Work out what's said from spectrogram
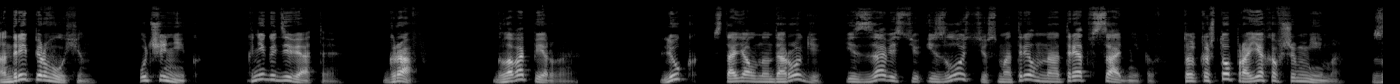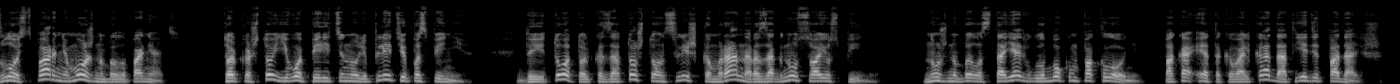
Андрей Первухин. Ученик. Книга девятая. Граф. Глава первая. Люк стоял на дороге и с завистью и злостью смотрел на отряд всадников, только что проехавшим мимо. Злость парня можно было понять. Только что его перетянули плетью по спине. Да и то только за то, что он слишком рано разогнул свою спину. Нужно было стоять в глубоком поклоне, пока эта кавалькада отъедет подальше.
